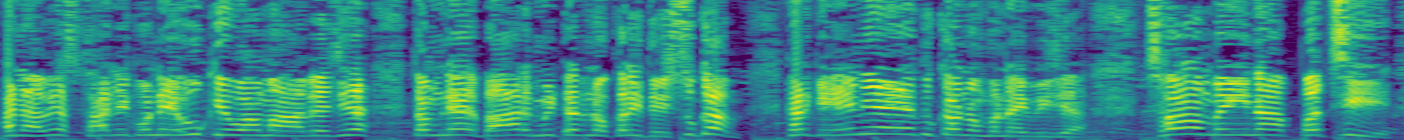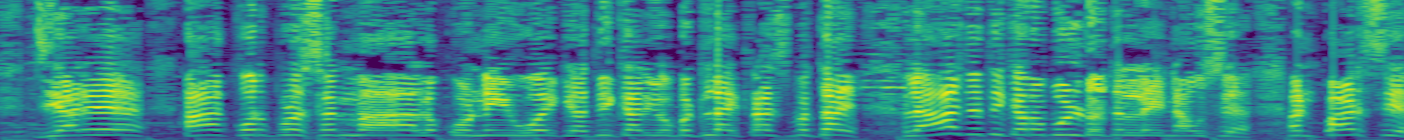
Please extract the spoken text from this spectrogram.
અને હવે સ્થાનિકોને એવું કહેવામાં આવે છે, તમને બાર મીટરનો કરી દઈશ. શું કામ? કારણ કે એની દુકાનો બનાવી છે. છ મહિના પછી જ્યારે આ કોર્પોરેશનમાં આ લોકો નહીં હોય કે અધિકારીઓ બદલાય ટ્રાન્સફર થાય એટલે આ જ અધિકારો બુલડોઝર લઈને આવશે અને પાડશે.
